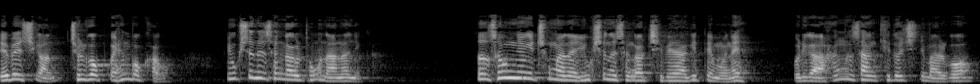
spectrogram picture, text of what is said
예배 시간 즐겁고 행복하고 육신의 생각을 통은 안 하니까. 그래서 성령이 충만해 육신의 생각을 지배하기 때문에 우리가 항상 기도치지 말고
